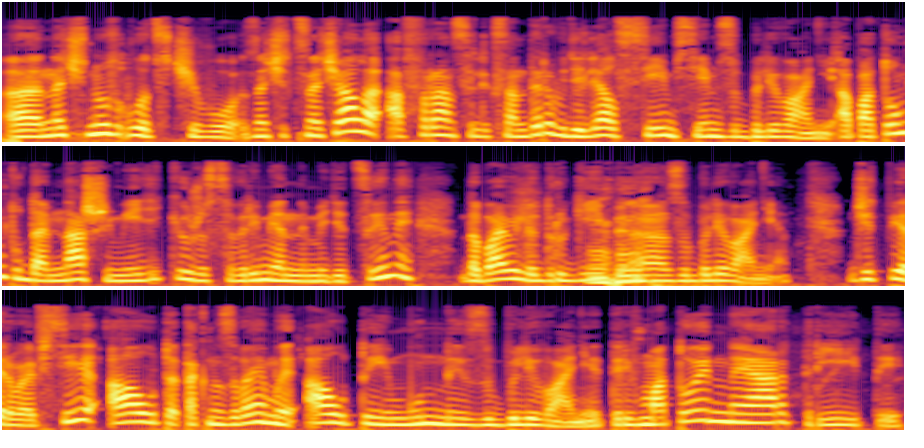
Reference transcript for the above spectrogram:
А, Начну вот с чего. Значит, сначала а, Франц Александр выделял 7-7 заболеваний, а потом туда наши медики уже современной медицины добавили другие э, заболевания. Значит, первое, все ауто, так называемые аутоиммунные заболевания. Это ревматоидные артриты,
